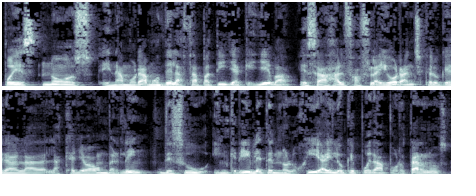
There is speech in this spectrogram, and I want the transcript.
pues nos enamoramos de la zapatilla que lleva, esas Alpha Fly Orange, creo que eran la- las que ha llevado en Berlín, de su increíble tecnología y lo que pueda aportarnos,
